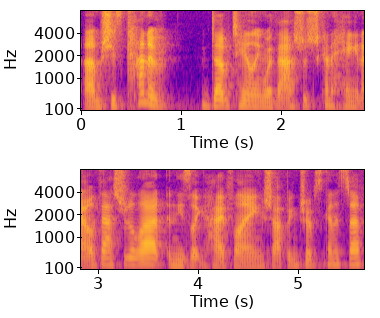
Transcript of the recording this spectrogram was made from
Um, she's kind of dovetailing with Astrid. She's kind of hanging out with Astrid a lot and these like high flying shopping trips kind of stuff.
